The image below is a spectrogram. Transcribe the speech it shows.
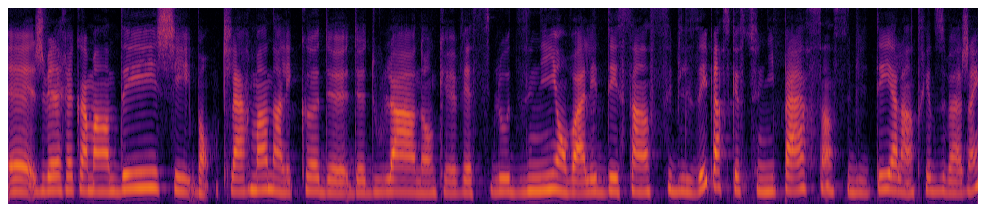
Euh, je vais le recommander chez, bon, clairement dans les cas de, de douleur, donc euh, vestibulodynie, on va aller désensibiliser parce que c'est une hypersensibilité à l'entrée du vagin.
